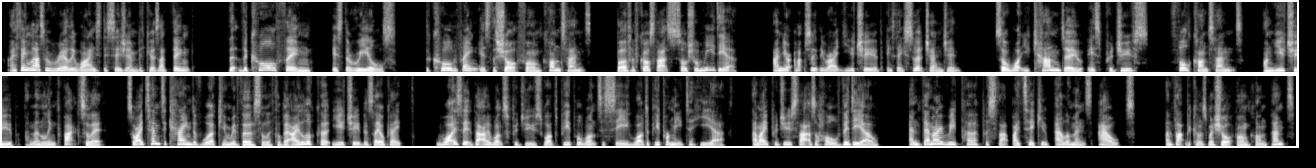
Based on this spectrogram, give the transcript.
I think that's a really wise decision because I think that the cool thing is the reels. The cool thing is the short form content. But of course, that's social media. And you're absolutely right. YouTube is a search engine. So what you can do is produce full content on YouTube and then link back to it. So I tend to kind of work in reverse a little bit. I look at YouTube and say, okay, what is it that I want to produce? What do people want to see? What do people need to hear? And I produce that as a whole video and then I repurpose that by taking elements out, and that becomes my short form content.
